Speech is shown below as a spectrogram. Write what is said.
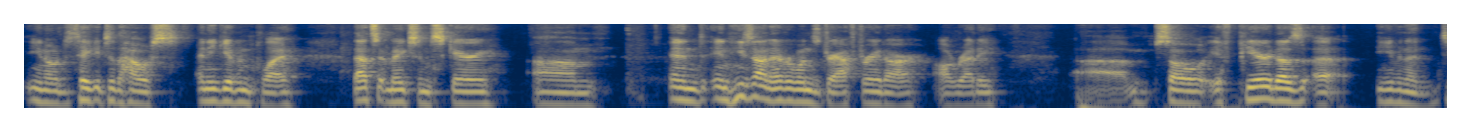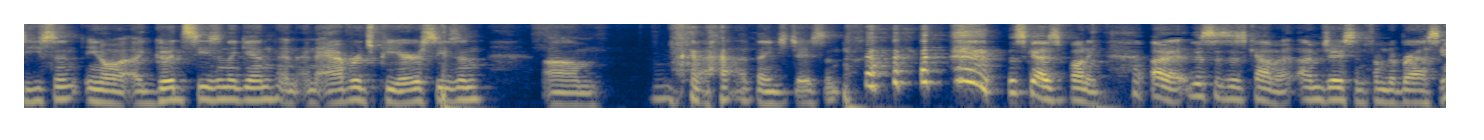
you know, to take it to the house any given play. That's what makes him scary. Um, and and he's on everyone's draft radar already. Um, so if Pierre does a, even a decent, you know, a good season again, an, an average Pierre season, um, thanks, Jason. this guy's funny. All right, this is his comment. I'm Jason from Nebraska.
